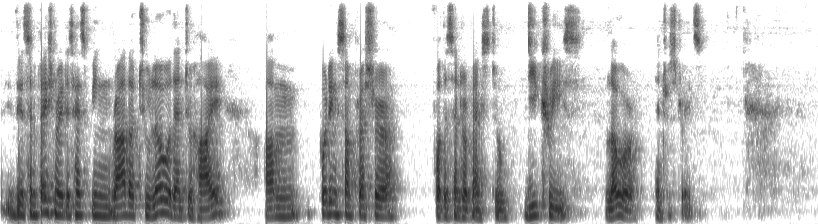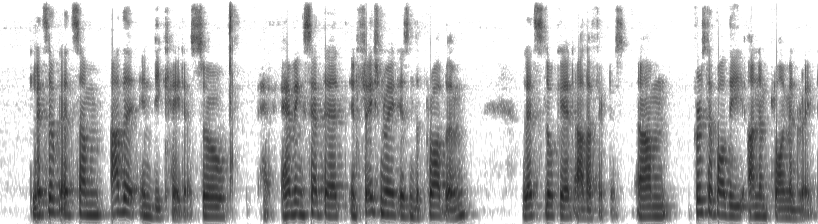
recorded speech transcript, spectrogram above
this inflation rate has been rather too low than too high, um, putting some pressure for the central banks to decrease, lower interest rates. Let's look at some other indicators. So, having said that inflation rate isn't the problem, let's look at other factors. Um, first of all, the unemployment rate.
